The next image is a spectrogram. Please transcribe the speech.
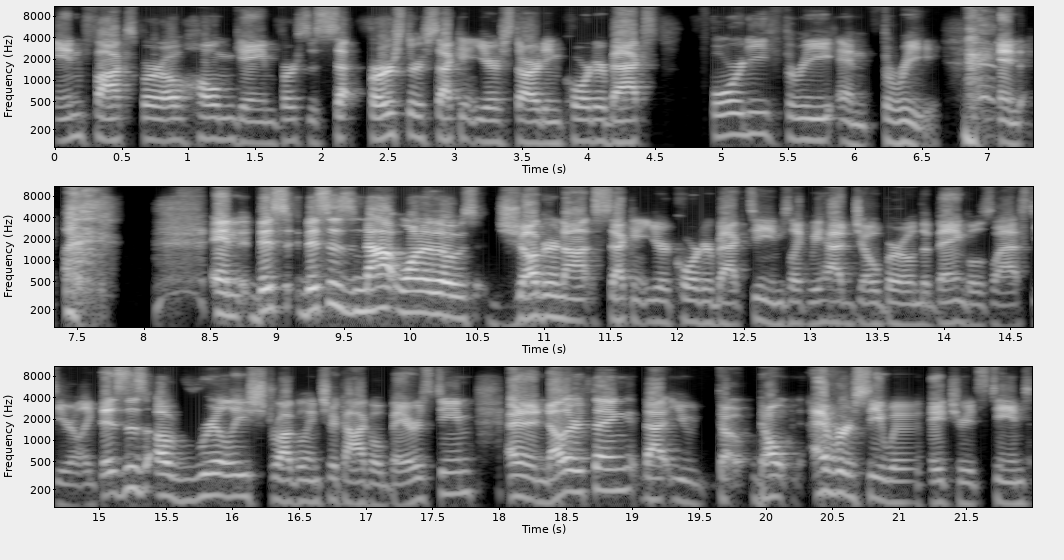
in Foxborough home game versus first or second year starting quarterbacks, 43 and three. and and this this is not one of those juggernaut second year quarterback teams like we had Joe Burrow and the Bengals last year. Like this is a really struggling Chicago Bears team. And another thing that you don't, don't ever see with Patriots teams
